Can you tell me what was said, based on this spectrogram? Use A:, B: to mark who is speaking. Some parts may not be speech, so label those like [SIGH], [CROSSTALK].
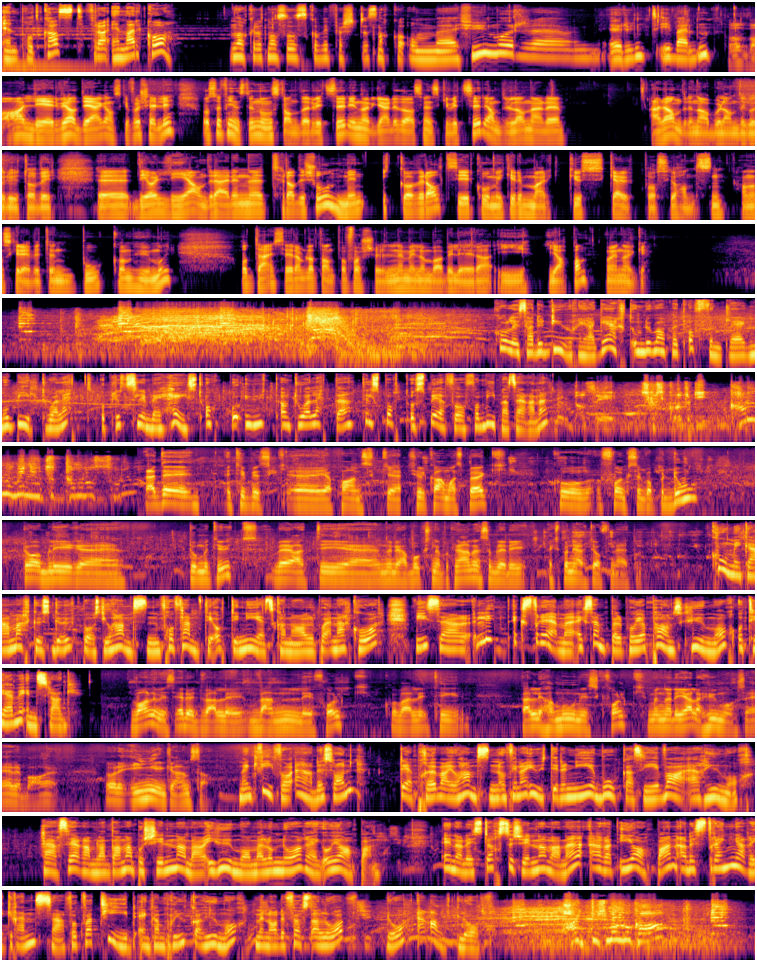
A: En podkast fra NRK.
B: Men akkurat nå så skal vi først snakke om eh, humor eh, rundt i verden.
C: Og hva ler vi av? Det er ganske forskjellig. Og så finnes det noen standardvitser. I Norge er det da svenske vitser, i andre land er det er det andre naboland det går utover. Eh, det å le av andre er en tradisjon, men ikke overalt, sier komiker Markus Gaupås Johansen. Han har skrevet en bok om humor, og der ser han bl.a. på forskjellene mellom hva vi ler av i Japan og i Norge.
D: Hvordan hadde du reagert om du var på et offentlig mobiltoalett og plutselig ble heist opp og ut av toalettet til spott og spe for forbipasserende?
E: Det er et typisk eh, japansk eh, skjulkameraspøk, hvor folk som går på do, da blir eh, dummet ut ved at de, eh, når de har buksene på knærne, så blir de eksponert i offentligheten.
D: Komiker Markus Gaupås Johansen fra 5080 Nyhetskanalen på NRK viser litt ekstreme eksempel på japansk humor og TV-innslag.
E: Vanligvis er det et veldig vennlig folk, veldig, ting, veldig harmonisk folk, men når det gjelder humor, så er det bare da er det ingen grenser.
D: Men hvorfor er det sånn? Det prøver Johansen å finne ut i den nye boka si Hva er humor? Her ser han bl.a. på skilnader i humor mellom Norge og Japan. En av de største skillnadene er at i Japan er det strengere grenser for hva tid en kan bruke humor, men når det først er lov, da er alt lov.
